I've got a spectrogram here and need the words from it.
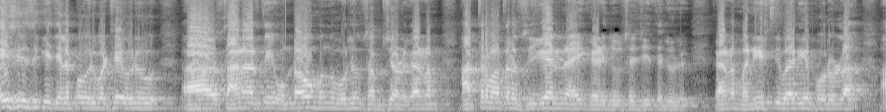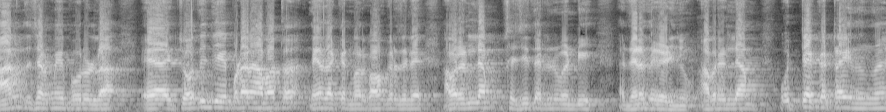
എ സി സിക്ക് ചിലപ്പോൾ ഒരു പക്ഷേ ഒരു സ്ഥാനാർത്ഥി ഉണ്ടാവുമെന്ന് പോലും സംശയമാണ്. കാരണം അത്രമാത്രം സ്വീകാര്യനായി കഴിഞ്ഞു ശശി തരൂർ കാരണം മനീഷ് തിവാരിയെ പോലുള്ള ആനന്ദ് ശർമ്മയെ പോലുള്ള ചോദ്യം ചെയ്യപ്പെടാനാവാത്ത നേതാക്കന്മാർ കോൺഗ്രസിലെ അവരെല്ലാം ശശി തരൂരിന് വേണ്ടി നിരന്നു കഴിഞ്ഞു. അവരെല്ലാം ഒറ്റക്കെട്ടായി നിന്ന്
